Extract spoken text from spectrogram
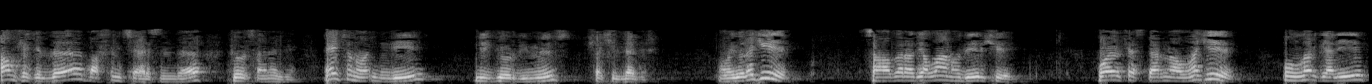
Tam şəkildə daşın içərisində görsənirdi. Nə üçün o indi biz gördüyümüz şəkildədir? Ona görə ki, sahabə radiyallahu anh deyir ki, bu ayı kəslərin alına ki, onlar gəlib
